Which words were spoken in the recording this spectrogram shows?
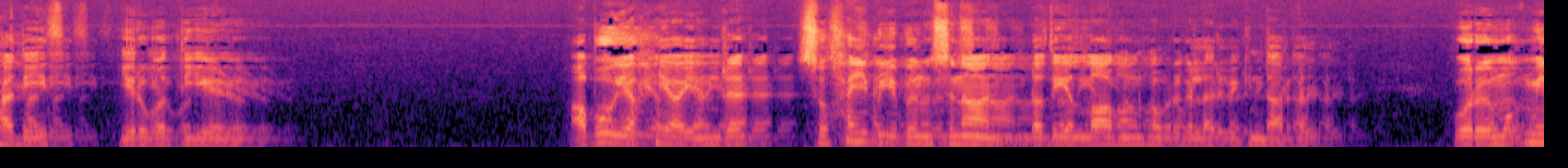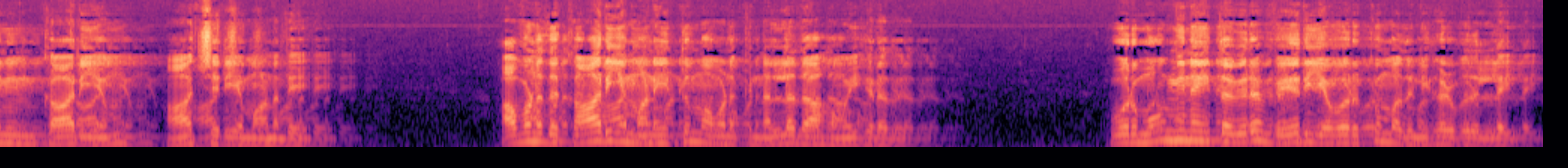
ஹதீஸ் இருபத்தி ஏழு. அபு யஹ்யா என்ற சுஹைபிபின் இபின் ரதி ரதியல்லாஹும் அவர்கள் அறிவிக்கின்றார்கள் ஒரு முக்மினின் காரியம் ஆச்சரியமானதே. அவனது காரியம் அனைத்தும் அவனுக்கு நல்லதாக அமைகிறது. ஒரு மூமினை தவிர வேறு எவருக்கும் அது நிகழ்வதில்லை.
